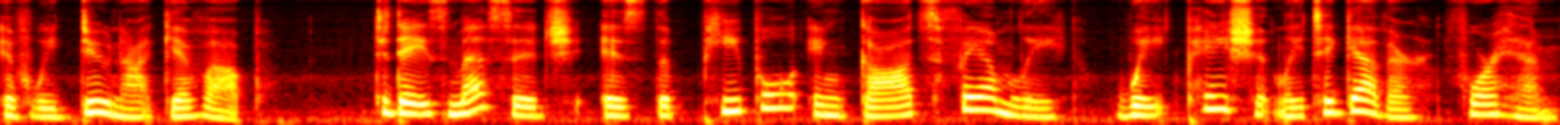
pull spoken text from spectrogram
if we do not give up. Today's message is the people in God's family wait patiently together for Him.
